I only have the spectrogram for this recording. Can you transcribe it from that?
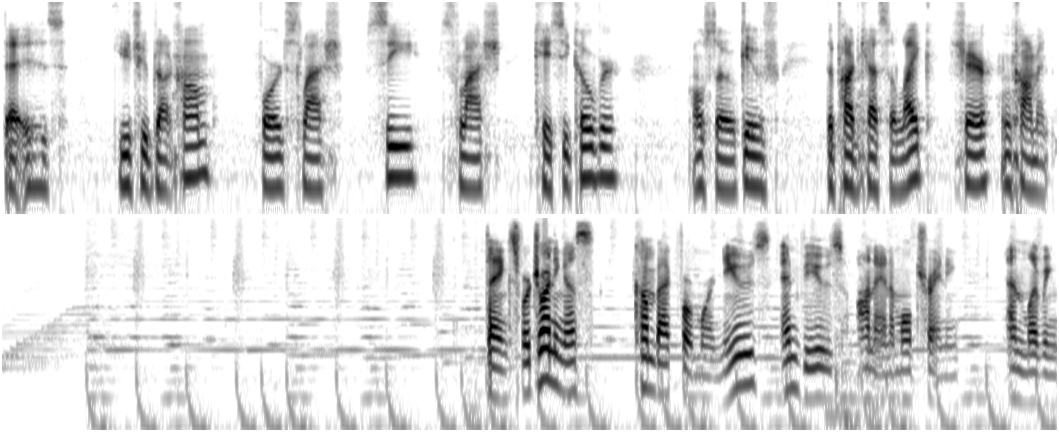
That is youtube.com forward slash C slash Kayce Cover. Also, give the podcast a like, share, and comment. Thanks for joining us. Come back for more news and views on animal training and living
